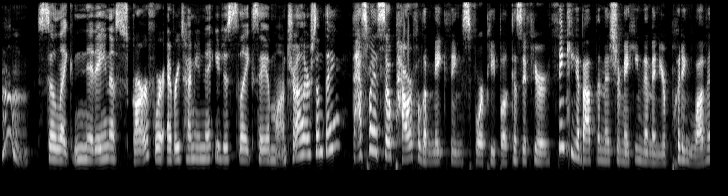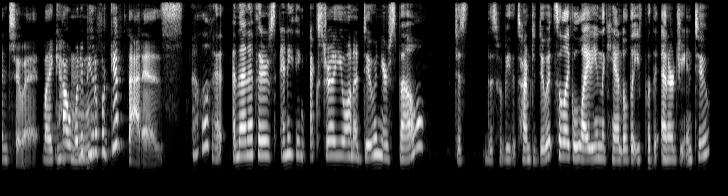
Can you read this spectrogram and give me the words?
Hmm. So like knitting a scarf where every time you knit, you just like say a mantra or something. That's why it's so powerful to make things for people. Because if you're thinking about them as you're making them and you're putting love into it, like how what a Mhm. beautiful gift that is. I love it. And then if there's anything extra you want to do in your spell, just this would be the time to do it. So like lighting the candle that you've put the energy into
